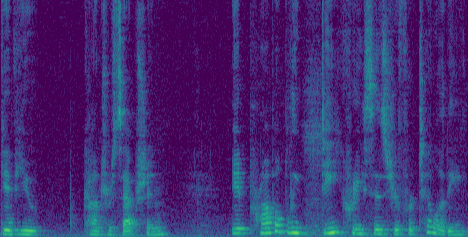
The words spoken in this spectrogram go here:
give you contraception. It probably decreases your fertility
